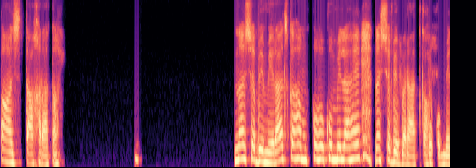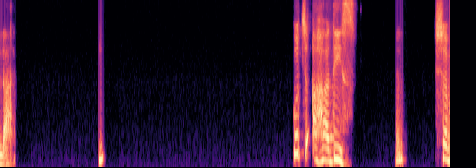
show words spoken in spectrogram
پانچ تاخرات نہ شب معراج کا ہم کو حکم ملا ہے، نہ شب برات کا حکم ملا ہے۔ کچھ احادیث شب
